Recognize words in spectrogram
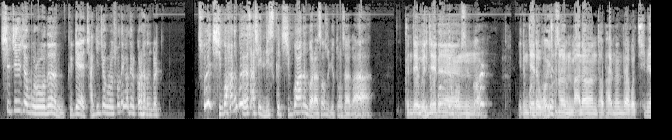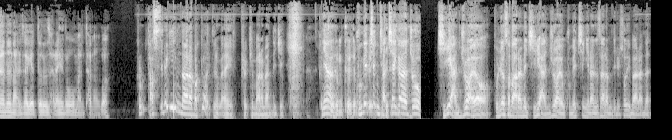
실질적으로는 그게 장기적으로 손해가 될 거라는 걸 손에 쥐고 하는 거예요. 사실 리스크 쥐고 하는 거라서 유통사가. 근데 문제는 문제는 보는 거의 5천 없을걸? 원, 만원 더 받는다고 치면은 안 사겠다는 사람이 너무 많다는 거. 그럼 다 쓰레기 나라밖에 없, 아이, 그렇게 말하면 안 되지. 그냥 그, 그, 구매층 그, 자체가 좀 질이 안 좋아요. 돌려서 말하면 질이 안 좋아요. 구매층이라는 사람들이 소위 말하는.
